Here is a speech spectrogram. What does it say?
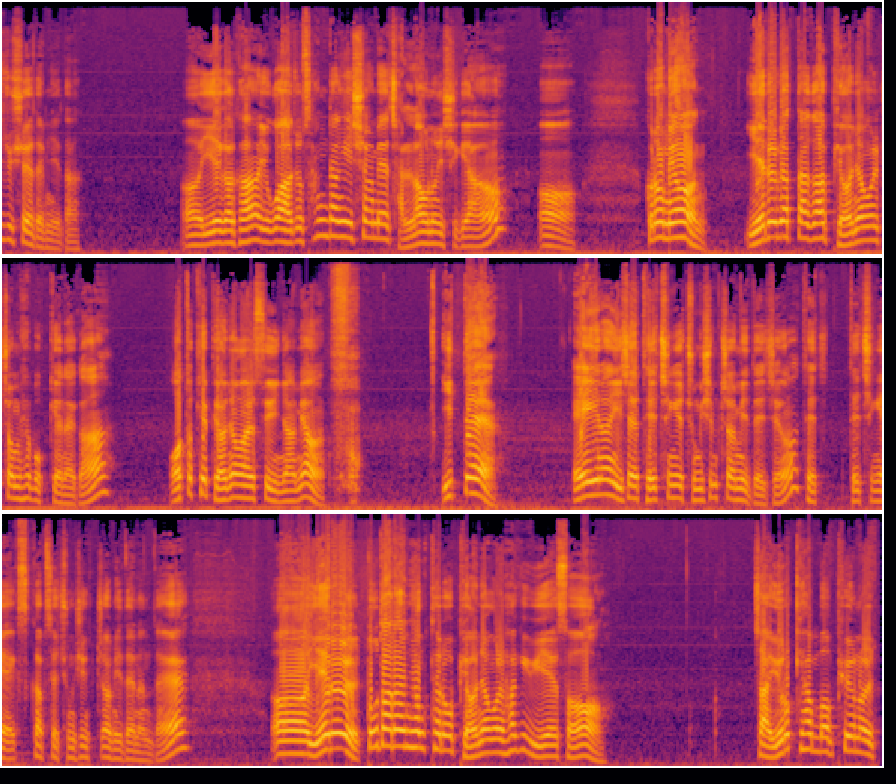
해주셔야 됩니다. 어, 이해가 가? 이거 아주 상당히 시험에 잘 나오는 식이야. 어? 어. 그러면 얘를 갖다가 변형을 좀 해볼게 내가. 어떻게 변형할 수 있냐면 이때 A는 이제 대칭의 중심점이 되죠. 대, 대칭의 X값의 중심점이 되는데 어, 얘를 또 다른 형태로 변형을 하기 위해서 자, 이렇게 한번 표현을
